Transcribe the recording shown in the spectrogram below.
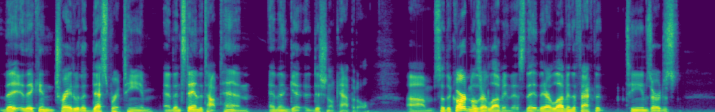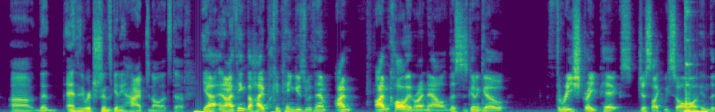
they they can trade with a desperate team and then stay in the top 10 and then get additional capital um, so the cardinals are loving this they, they are loving the fact that teams are just uh, that anthony richardson's getting hyped and all that stuff Yeah, and I think the hype continues with him. I'm I'm calling right now. This is going to go three straight picks, just like we saw in the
